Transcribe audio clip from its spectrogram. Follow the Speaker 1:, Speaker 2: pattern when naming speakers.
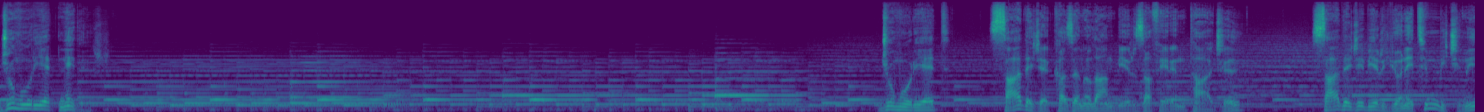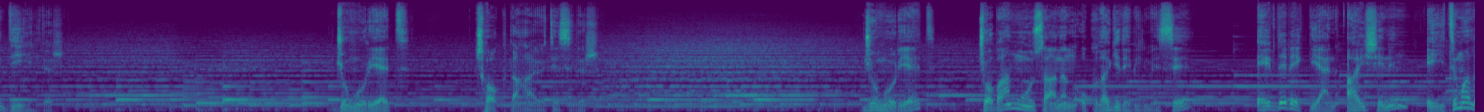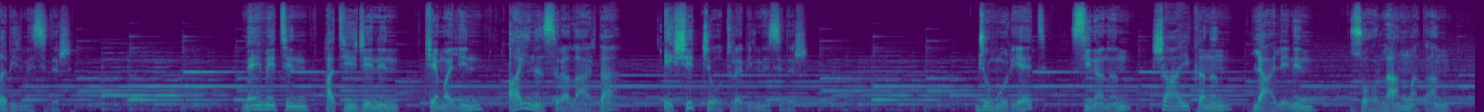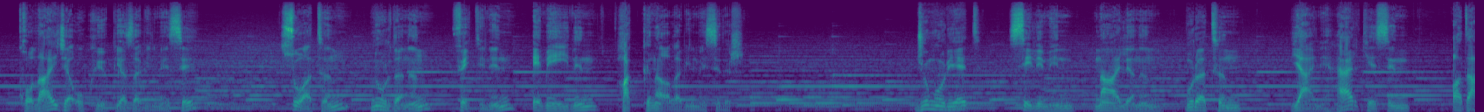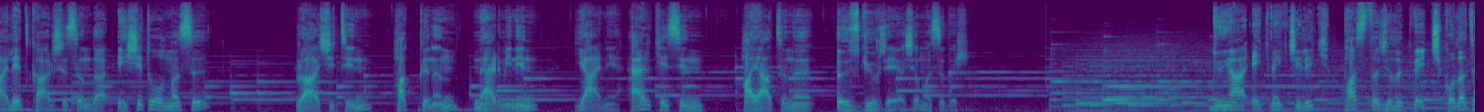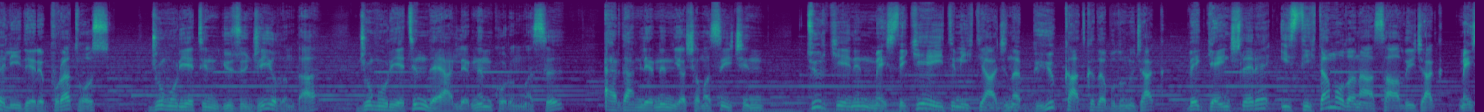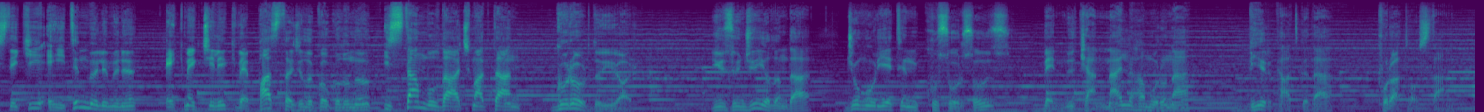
Speaker 1: Cumhuriyet nedir? Cumhuriyet sadece kazanılan bir zaferin tacı, sadece bir yönetim biçimi değildir. Cumhuriyet çok daha ötesidir. Cumhuriyet, Çoban Musa'nın okula gidebilmesi, evde bekleyen Ayşe'nin eğitim alabilmesidir. Mehmet'in, Hatice'nin, Kemal'in aynı sıralarda eşitçe oturabilmesidir. Cumhuriyet, Sinan'ın, Şahika'nın, Lale'nin zorlanmadan kolayca okuyup yazabilmesi, Suat'ın, Nurdan'ın, Fethi'nin, emeğinin hakkını alabilmesidir. Cumhuriyet, Selim'in, Nalan'ın, Murat'ın yani herkesin adalet karşısında eşit olması, Raşit'in, Hakkı'nın, Nermin'in yani herkesin hayatını özgürce yaşamasıdır. Dünya ekmekçilik, pastacılık ve çikolata lideri Puratos, Cumhuriyet'in 100. yılında Cumhuriyet'in değerlerinin korunması, erdemlerinin yaşaması için Türkiye'nin mesleki eğitim ihtiyacına büyük katkıda bulunacak ve gençlere istihdam olanağı sağlayacak mesleki eğitim bölümünü Ekmekçilik ve Pastacılık Okulu'nu İstanbul'da açmaktan gurur duyuyor. 100. yılında Cumhuriyet'in kusursuz ve mükemmel hamuruna bir katkıda Puratos'tan.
